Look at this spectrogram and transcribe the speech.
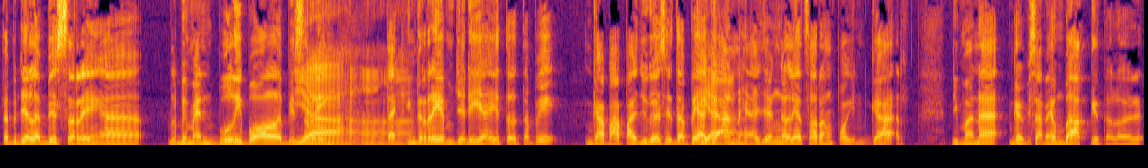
Tapi dia lebih sering eh, lebih main bully ball, lebih Iya, sering ha, ha. attacking the rim. Jadi ya itu. Tapi nggak apa-apa juga sih. Tapi agak Iya. aneh aja ngelihat seorang point guard di mana nggak bisa nembak gitu loh.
